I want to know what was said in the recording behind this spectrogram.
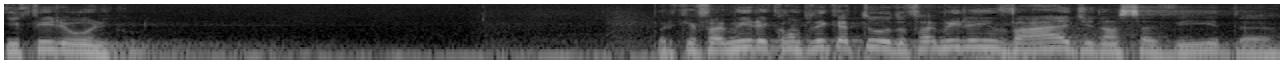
E filho único. Porque família complica tudo, família invade nossa vida,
